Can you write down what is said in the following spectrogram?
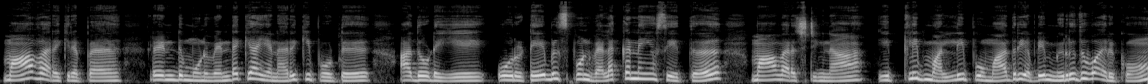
மாவு அரைக்கிறப்ப ரெண்டு மூணு வெண்டைக்காயை நறுக்கி போட்டு அதோடையே ஒரு டேபிள் ஸ்பூன் விளக்கெண்ணையும் சேர்த்து மாவு அரைச்சிட்டிங்கன்னா இட்லி மல்லிப்பூ மாதிரி அப்படியே மிருதுவாக இருக்கும்.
